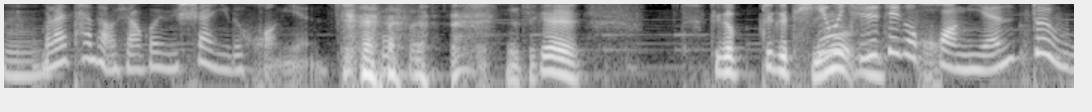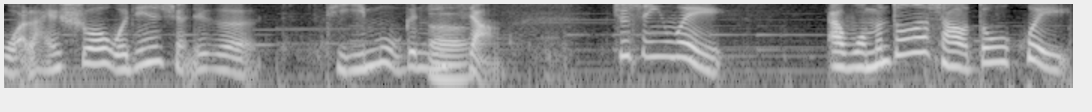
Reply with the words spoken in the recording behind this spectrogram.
嗯，我们来探讨一下关于善意的谎言 这个部分。你这个，这个，这个题目，因为其实这个谎言对我来说，我今天选这个题目跟你讲，就是因为啊，我们多多少少都会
